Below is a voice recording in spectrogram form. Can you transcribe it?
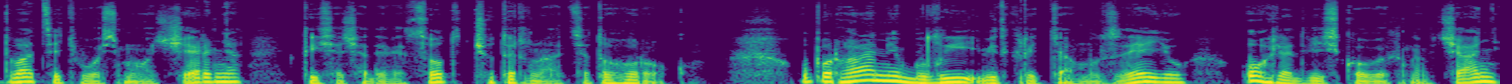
28 червня 1914 року. У програмі були відкриття музею, огляд військових навчань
